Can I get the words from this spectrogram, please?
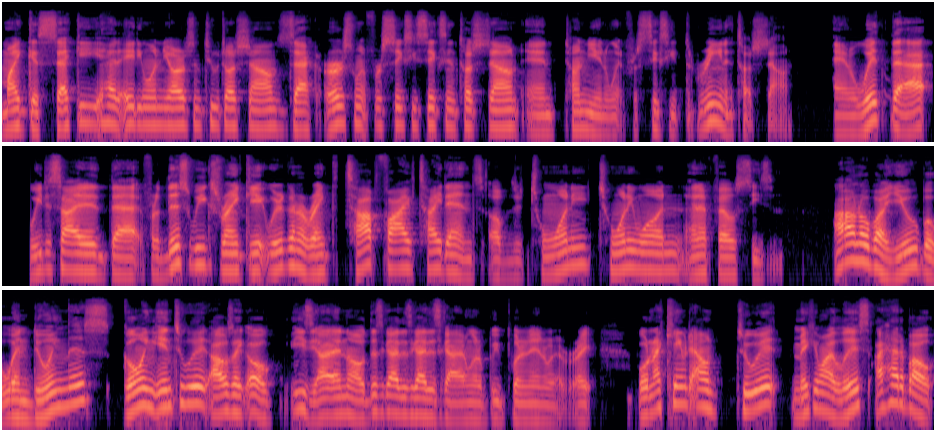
Mike Gesicki had 81 yards and two touchdowns. Zach Ertz went for 66 and touchdown, and Tonyan went for 63 and a touchdown. And with that, we decided that for this week's rank it, we're going to rank the top five tight ends of the 2021 NFL season. I don't know about you, but when doing this, going into it, I was like, oh, easy. I know this guy, this guy, this guy, I'm going to be putting in whatever, right? But when I came down to it, making my list, I had about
